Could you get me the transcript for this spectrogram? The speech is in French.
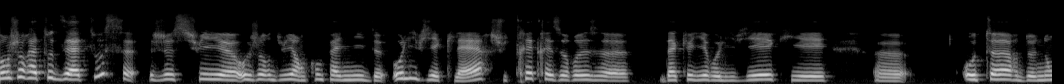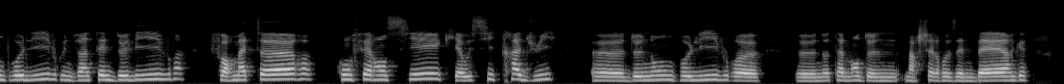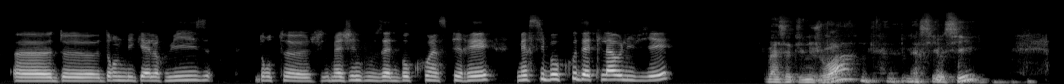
Bonjour à toutes et à tous. Je suis euh, aujourd'hui en compagnie de Olivier Claire. Je suis très très heureuse euh, d'accueillir Olivier qui est euh, auteur de nombreux livres, une vingtaine de livres, formateur, conférencier, qui a aussi traduit de nombreux livres, notamment de Marshall Rosenberg, de Don Miguel Ruiz, dont j'imagine vous vous êtes beaucoup inspiré. Merci beaucoup d'être là, Olivier. Ben, c'est une joie. Merci aussi.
